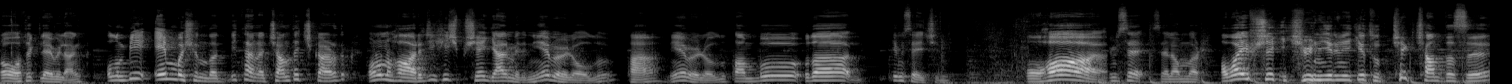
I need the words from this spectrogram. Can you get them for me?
Robotik Leblanc. Oğlum bir en başında bir tane çanta çıkardık. Onun harici hiçbir şey gelmedi. Niye böyle oldu? Ha, niye böyle oldu? Tam bu bu da kimse için. Oha! Kimse selamlar. Havai Fişek 2022 tut çantası.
